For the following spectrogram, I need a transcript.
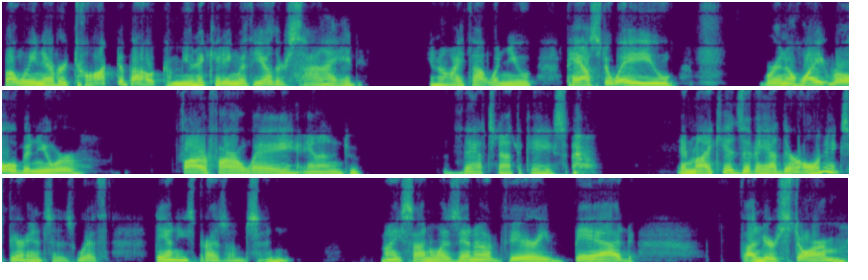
But we never talked about communicating with the other side. You know, I thought when you passed away you were in a white robe and you were far far away and that's not the case. and my kids have had their own experiences with Danny's presence and my son was in a very bad thunderstorm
